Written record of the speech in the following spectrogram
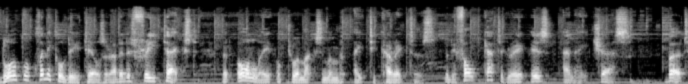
Global clinical details are added as free text, but only up to a maximum of 80 characters. The default category is NHS, but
